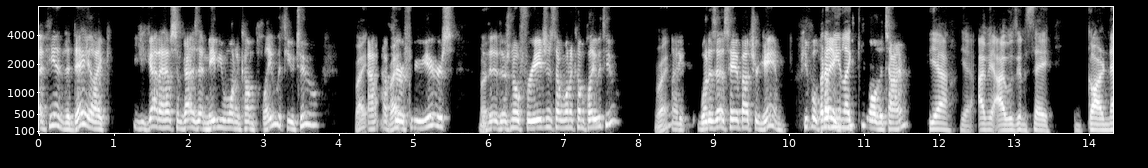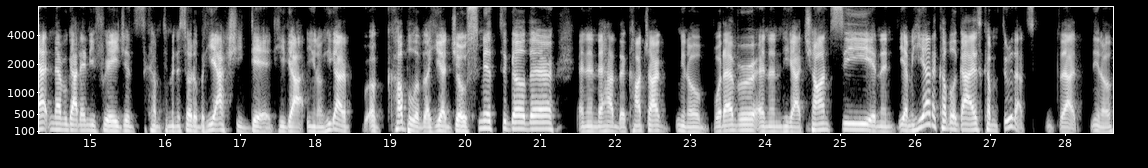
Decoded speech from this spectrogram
at the end of the day, like you got to have some guys that maybe want to come play with you too. Right. After right. a few years, right. there's no free agents that want to come play with you. Right. Like, what does that say about your game? People but play I mean, like all the time. Yeah, yeah. I mean, I was gonna say Garnett never got any free agents to come to Minnesota, but he actually did. He got, you know, he got a, a, couple of like he had Joe Smith to go there, and then they had the contract, you know, whatever, and then he got Chauncey, and then yeah, I mean, he had a couple of guys come through that that you know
